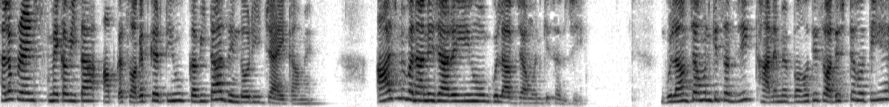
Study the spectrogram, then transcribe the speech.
हेलो फ्रेंड्स मैं कविता आपका स्वागत करती हूँ कविता जिंदोरी जायका में। आज मैं बनाने जा रही हूँ गुलाब जामुन की सब्ज़ी। गुलाब जामुन की सब्ज़ी खाने में बहुत ही स्वादिष्ट होती है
